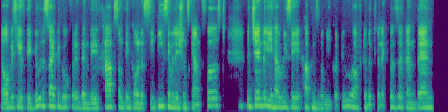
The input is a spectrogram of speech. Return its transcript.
Now, obviously, if they do decide to go for it, then they have something called a CT simulation scan first, which generally, how we say, happens in a week or two after the clinic visit, and then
